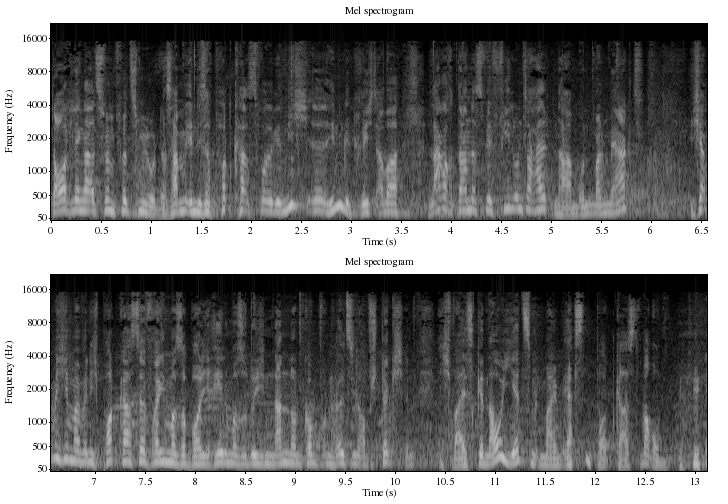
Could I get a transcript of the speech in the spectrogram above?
dauert länger als 45 Minuten. Das haben wir in dieser Podcast-Folge nicht äh, hingekriegt, aber lag auch daran, dass wir viel unterhalten haben. Und man merkt, ich habe mich immer, wenn ich podcaste, frage ich immer so, boah, die reden immer so durcheinander und kommen von Hölzchen auf Stöckchen. Ich weiß genau jetzt mit meinem ersten Podcast, warum.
